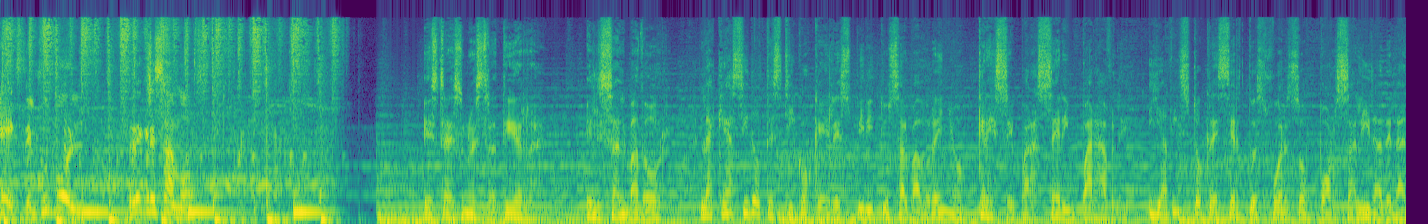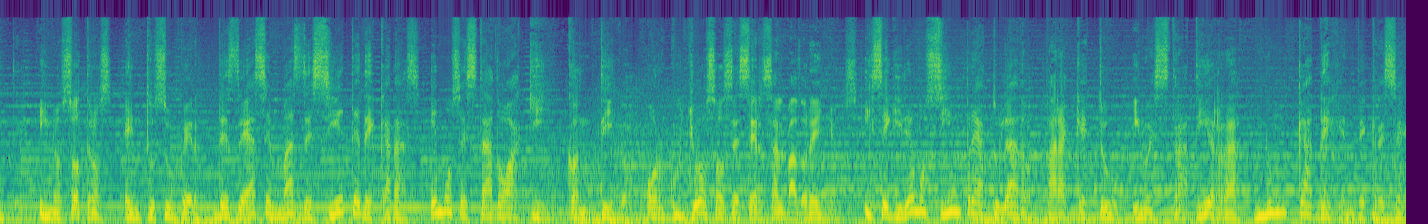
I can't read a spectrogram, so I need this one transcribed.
ex del fútbol. Regresamos. Esta es nuestra tierra, El Salvador la que ha sido testigo que el espíritu salvadoreño crece para ser imparable y ha visto crecer tu esfuerzo por salir adelante. Y nosotros, en tu super, desde hace más de siete décadas, hemos estado aquí, contigo, orgullosos de ser salvadoreños y seguiremos siempre a tu lado para que tú y nuestra tierra nunca dejen de crecer.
